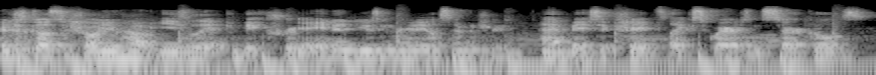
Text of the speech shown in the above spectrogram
it just goes to show you how easily it can be created using radial symmetry and basic shapes like squares and circles.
